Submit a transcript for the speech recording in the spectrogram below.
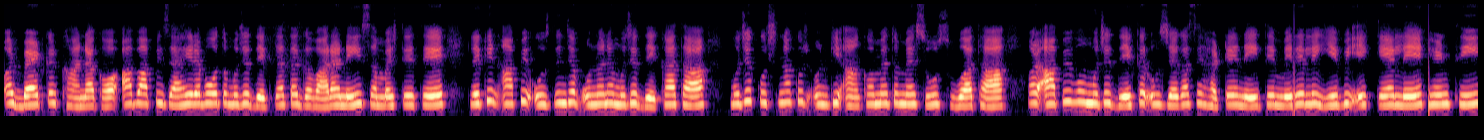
और बैठ कर खाना खाओ। अब आप ही ज़ाहिर है वो तो मुझे देखना तक गवारा नहीं समझते थे। लेकिन आप ही उस दिन जब उन्होंने मुझे देखा था, मुझे कुछ ना कुछ उनकी आँखों में तो महसूस हुआ था और आप ही वो मुझे देखकर उस जगह से हटे नहीं थे। मेरे लिए ये भी एक कह ले हिंट थी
